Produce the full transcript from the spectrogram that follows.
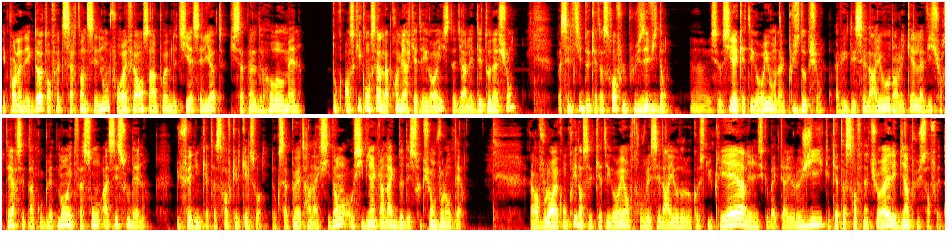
Et pour l'anecdote, en fait, certains de ces noms font référence à un poème de T.S. Eliot qui s'appelle The Hollow Man. Donc en ce qui concerne la première catégorie, c'est-à-dire les détonations, bah, c'est le type de catastrophe le plus évident. Euh, c'est aussi la catégorie où on a le plus d'options, avec des scénarios dans lesquels la vie sur Terre s'éteint complètement et de façon assez soudaine, du fait d'une catastrophe quelle qu'elle soit. Donc ça peut être un accident aussi bien qu'un acte de destruction volontaire. Alors vous l'aurez compris, dans cette catégorie, on retrouve les scénarios d'holocauste nucléaire, les risques bactériologiques, les catastrophes naturelles et bien plus en fait.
